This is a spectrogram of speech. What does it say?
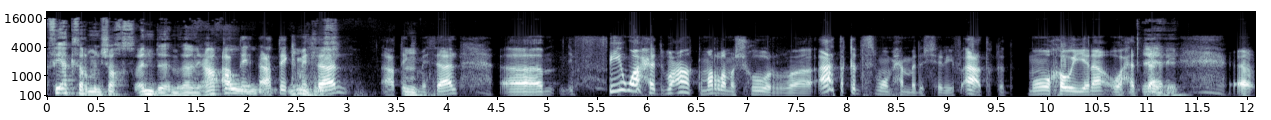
في أكثر من شخص عنده مثلا إعاقة أعطيك, أعطيك مثال أعطيك م. مثال. في واحد معاق مرة مشهور أعتقد اسمه محمد الشريف أعتقد مو خوينا واحد إيه، ثاني. إيه.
